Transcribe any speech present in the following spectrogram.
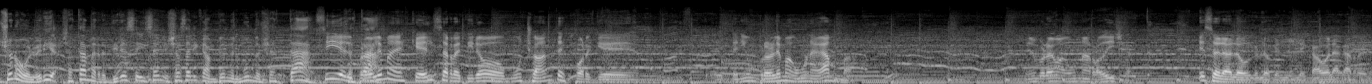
yo no volvería. Ya está, me retiré seis años, ya salí campeón del mundo, ya está. Sí, el está. problema es que él se retiró mucho antes porque eh, tenía un problema con una gamba. Un problema con una rodilla. Eso era lo, que le, cagó la carrera.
